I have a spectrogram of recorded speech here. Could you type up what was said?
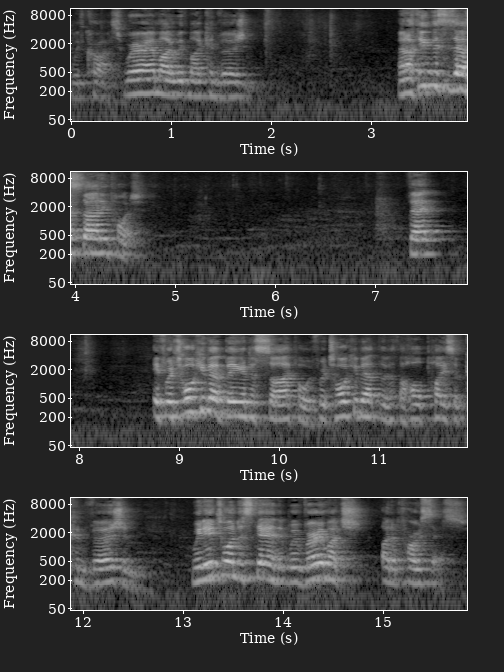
with Christ? Where am I with my conversion? And I think this is our starting point. That if we're talking about being a disciple, if we're talking about the, the whole place of conversion, we need to understand that we're very much on a process.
